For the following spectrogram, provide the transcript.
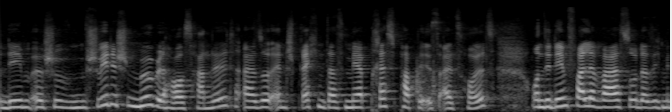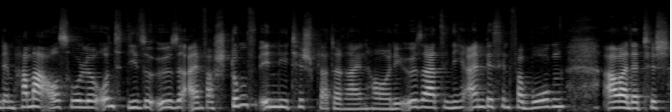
dem äh, schwedischen Möbelhaus handelt, also entsprechend, dass mehr Presspappe ist als Holz. Und in dem Falle war es so, dass ich mit dem Hammer aushole und diese Öse einfach stumpf in die Tischplatte reinhaue. Die Öse hat sich nicht ein bisschen verbogen, aber der Tisch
